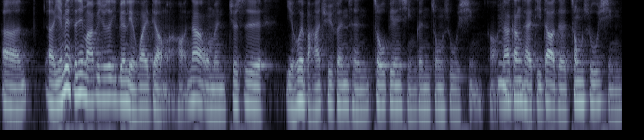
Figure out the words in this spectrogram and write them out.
呃呃，颜面神经麻痹就是一边脸歪掉嘛，哈，那我们就是。也会把它区分成周边型跟中枢型。哦，那刚才提到的中枢型，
